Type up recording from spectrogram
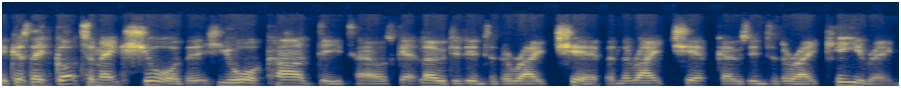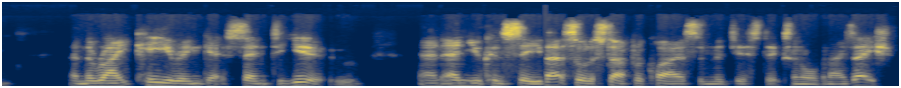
because they've got to make sure that it's your card details get loaded into the right chip and the right chip goes into the right keyring and the right keyring gets sent to you. And, and you can see that sort of stuff requires some logistics and organization.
